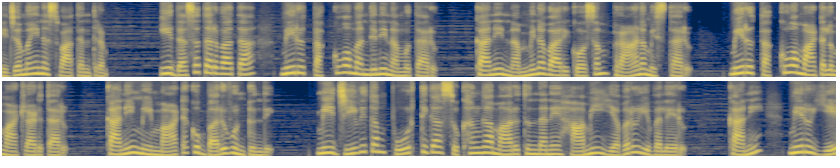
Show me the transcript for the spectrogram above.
నిజమైన స్వాతంత్రం. ఈ దశ తర్వాత మీరు తక్కువ మందిని నమ్ముతారు. కాని నమ్మిన వారికోసం ప్రాణమిస్తారు మీరు తక్కువ మాటలు మాట్లాడుతారు. కాని మీ మాటకు బరువుంటుంది మీ జీవితం పూర్తిగా సుఖంగా మారుతుందనే హామీ ఎవరూ ఇవ్వలేరు. కాని మీరు ఏ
